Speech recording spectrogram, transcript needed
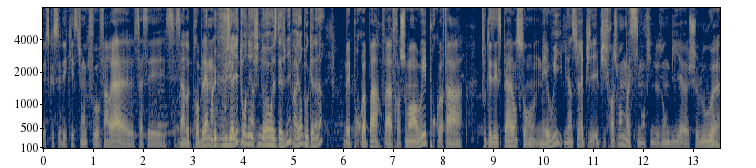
est-ce que c'est des questions qu'il faut. Enfin voilà, euh, ça c'est un autre problème. Mais vous iriez tourner un film d'horreur aux États-Unis, par exemple, au Canada? Mais pourquoi pas? Enfin, franchement, oui, pourquoi Enfin toutes les expériences sont. Mais oui, bien sûr. Et puis, et puis franchement, moi, si mon film de zombie euh, chelou euh,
